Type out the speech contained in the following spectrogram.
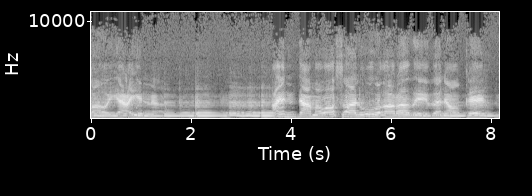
طايعين عندما وصلوا أراضي بني عقيل.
